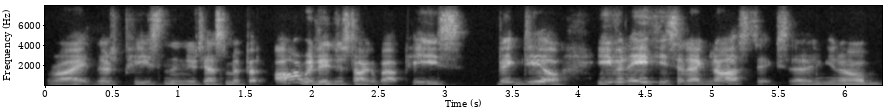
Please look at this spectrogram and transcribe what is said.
right? There's peace in the New Testament, but all religions talk about peace. Big deal. Even atheists and agnostics, uh, you know,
